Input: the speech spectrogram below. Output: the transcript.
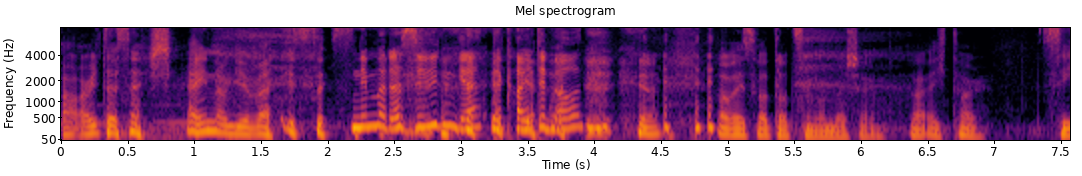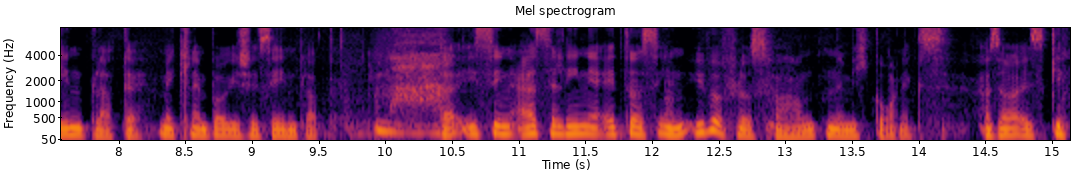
eine Alterserscheinung, ich weiß es. Nimmer der Süden, gell? Der kalte Norden. Ja, aber es war trotzdem wunderschön. War echt toll. Seenplatte, mecklenburgische Seenplatte. Da ist in erster Linie etwas in Überfluss vorhanden, nämlich gar nichts. Also es gibt,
